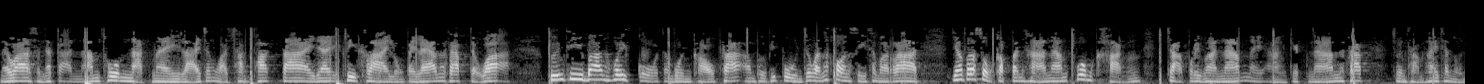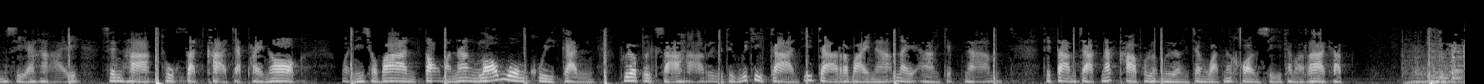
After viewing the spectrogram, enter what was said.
แม้ว่าสถานการณ์น้ำท่วมหนักในหลายจังหวัดทางภาคใต้ได้คลี่คลายลงไปแล้วนะครับ แต่ว่าพื้นที่บ้านห้วยโกตำบลเขาพระอำเภอพิปูนจังหวัดนครศรีธรรมราช ยังประสบกับปัญหาน้ำท่วมขัง จากปริมาณน้ำในอ่างเก็บน้ำนะครับ จนทำให้ถนนเสียหาย เส้นทางถูกตัดขาดจากภายนอก วันนี้ชาวบ้านต้องมานั่งล้อมวงคุยกัน เพื่อปรึกษาหารือถึงวิธีการที่จะระบายน้ำในอ่างเก็บน้ำติดตามจากนักข่าวพลเมืองจังหวัดนครศรีธรรมราชครับ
